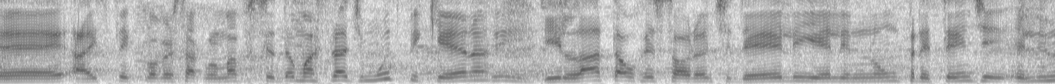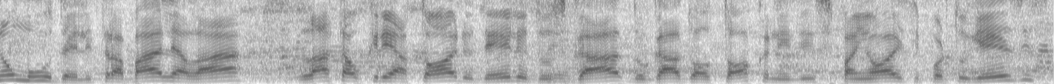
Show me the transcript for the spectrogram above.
é, aí você tem que conversar com uma cidade, uma cidade muito pequena Sim. e lá está o restaurante dele e ele não pretende, ele não muda, ele trabalha lá, lá está o criatório dele dos gado, do gado autóctone de espanhóis e portugueses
